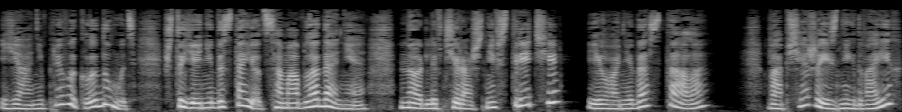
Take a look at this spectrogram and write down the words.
Я не привыкла думать, что ей недостает самообладания, но для вчерашней встречи его не достало. Вообще же из них двоих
